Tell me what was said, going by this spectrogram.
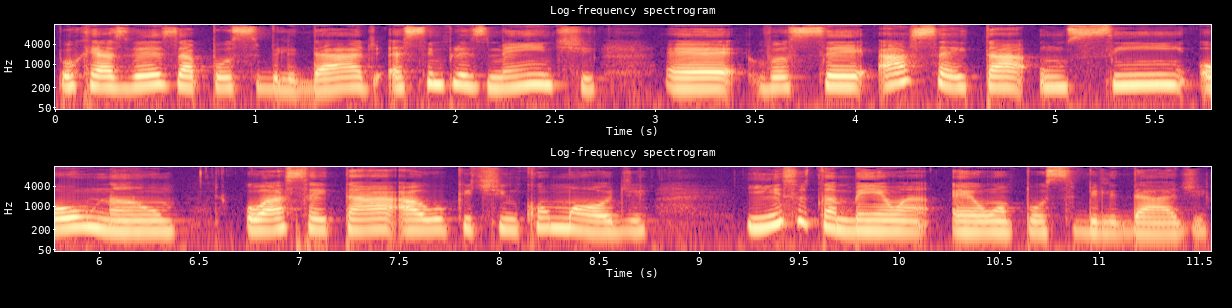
porque às vezes a possibilidade é simplesmente é, você aceitar um sim ou não, ou aceitar algo que te incomode. E isso também é uma, é uma possibilidade.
